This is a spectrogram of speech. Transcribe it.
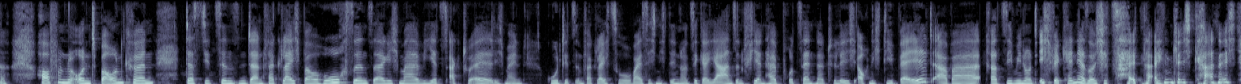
hoffen und bauen können, dass die Zinsen dann vergleichbar hoch sind, sage ich mal, wie jetzt aktuell. Ich meine, Gut, jetzt im Vergleich zu, weiß ich nicht, den 90er Jahren sind viereinhalb Prozent natürlich auch nicht die Welt, aber gerade Simin und ich, wir kennen ja solche Zeiten eigentlich gar nicht,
